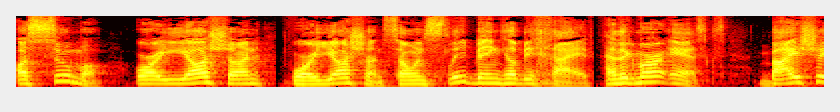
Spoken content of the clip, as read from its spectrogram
a Suma, or a Yashan, or a Yashan, someone sleeping, he'll be Chayiv. And the Gemara asks, If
